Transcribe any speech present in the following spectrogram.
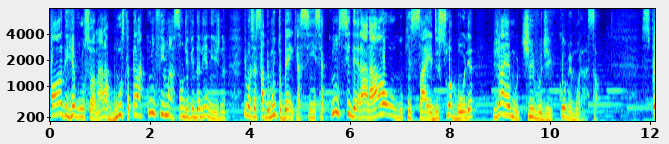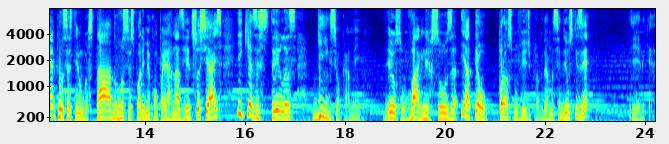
podem revolucionar a busca pela confirmação de vida alienígena. E você sabe muito bem que a ciência considerar algo que saia de sua bolha já é motivo de comemoração. Espero que vocês tenham gostado. Vocês podem me acompanhar nas redes sociais e que as estrelas guiem seu caminho. Eu sou Wagner Souza e até o próximo vídeo programa, se Deus quiser e Ele quer.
